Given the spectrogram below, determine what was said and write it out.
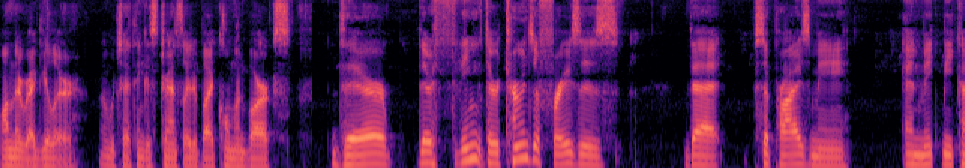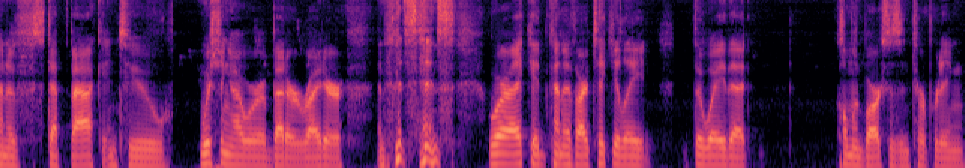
on the regular, which I think is translated by Coleman Barks. They're they're thing they're turns of phrases that surprise me and make me kind of step back into wishing I were a better writer in that sense, where I could kind of articulate the way that Coleman Barks is interpreting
